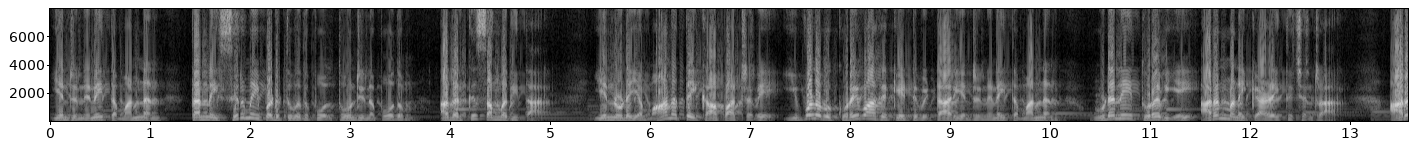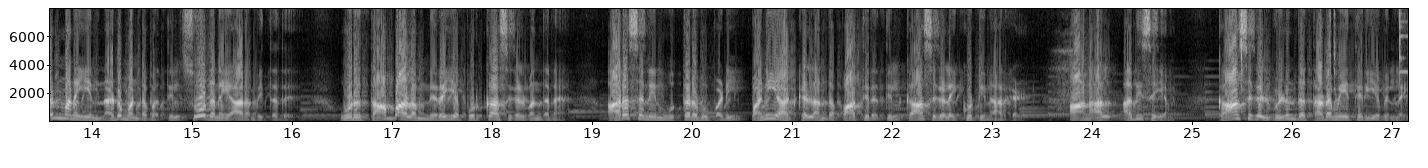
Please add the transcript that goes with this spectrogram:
என்று நினைத்த மன்னன் தன்னை சிறுமைப்படுத்துவது போல் தோன்றின போதும் அதற்கு சம்மதித்தார். என்னுடைய மானத்தை காப்பாற்றவே இவ்வளவு குறைவாக கேட்டுவிட்டார் என்று நினைத்த மன்னன் உடனே துறவியை அரண்மனைக்கு அழைத்துச் சென்றார். அரண்மனையின் நடுமண்டபத்தில் சோதனை ஆரம்பித்தது. ஒரு தாம்பாளம் நிறைய பொற்காசுகள் வந்தன. அரசனின் உத்தரவுப்படி பணியாட்கள் அந்த பாத்திரத்தில் காசுகளை கொட்டினார்கள். ஆனால் அதிசயம் காசுகள் விழுந்த தடமே தெரியவில்லை.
